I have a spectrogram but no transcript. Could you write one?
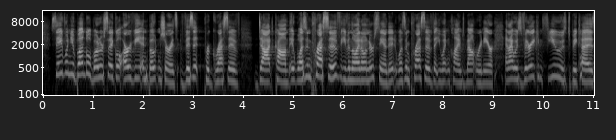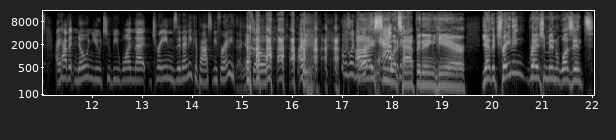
Save when you bundle motorcycle, RV, and boat insurance. Visit progressive.com. It was impressive, even though I don't understand it. It was impressive that you went and climbed Mount Rainier. And I was very confused because I haven't known you to be one that trains in any capacity for anything. And so I, I was like, what's I see what's happening? happening here. Yeah, the training regimen wasn't.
